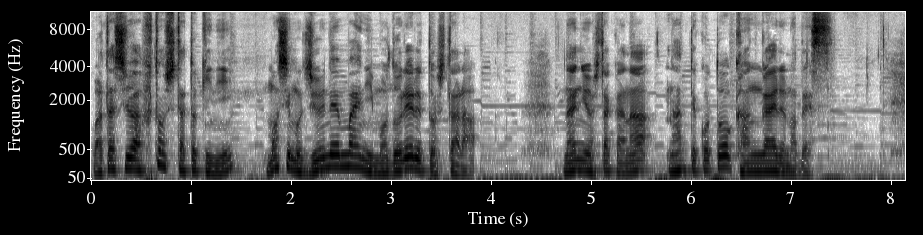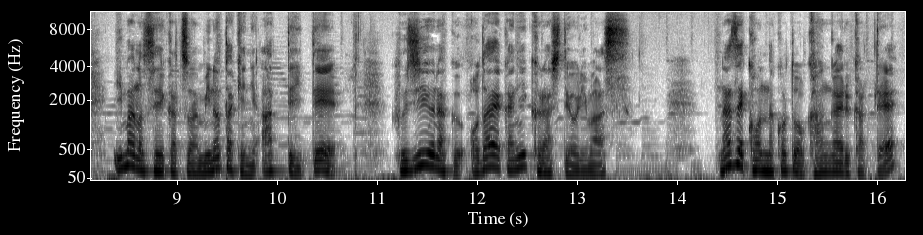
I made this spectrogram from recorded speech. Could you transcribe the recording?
私はふとした時に、もしも10年前に戻れるとしたら、何をしたかななんてことを考えるのです。今の生活は身の丈に合っていて、不自由なく穏やかに暮らしております。なぜこんなことを考えるかって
